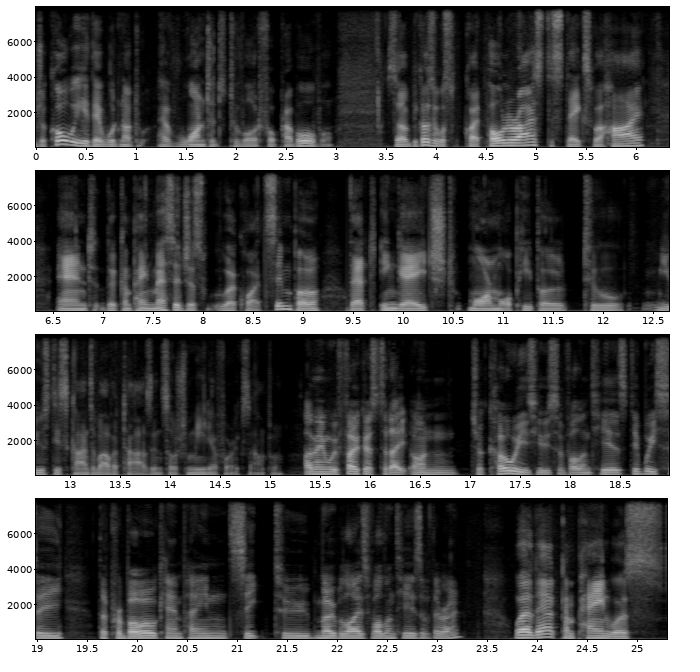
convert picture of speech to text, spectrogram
Jokowi, they would not have wanted to vote for Prabowo. So, because it was quite polarized, the stakes were high, and the campaign messages were quite simple, that engaged more and more people to use these kinds of avatars in social media, for example. I mean, we've focused today on Jokowi's use of volunteers. Did we see the Prabowo campaign seek to mobilize volunteers of their own? Well, their campaign was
